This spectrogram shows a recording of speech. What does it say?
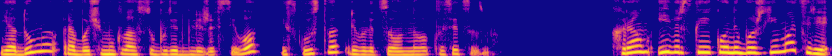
«Я думаю, рабочему классу будет ближе всего искусство революционного классицизма». Храм Иверской иконы Божьей Матери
